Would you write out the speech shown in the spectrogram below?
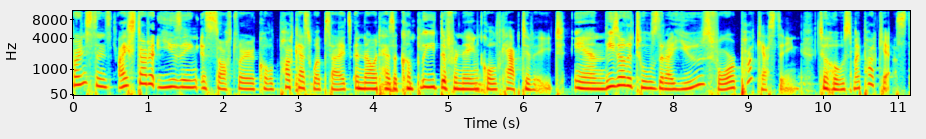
For instance, I started using a software called Podcast Websites, and now it has a complete different name called Captivate. And these are the tools that I use for podcasting to host my podcast.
